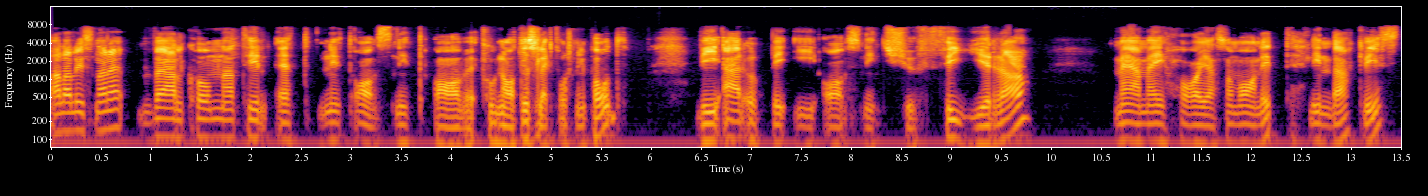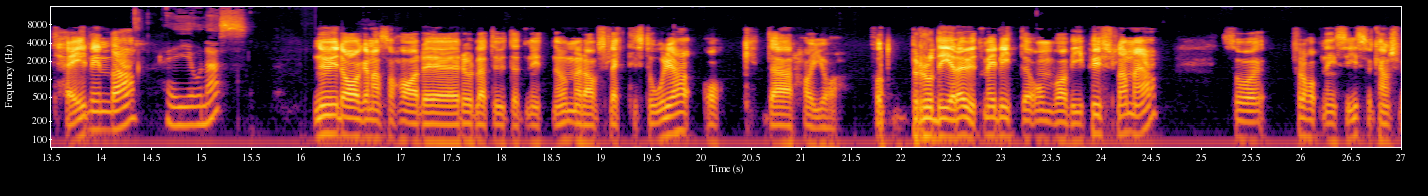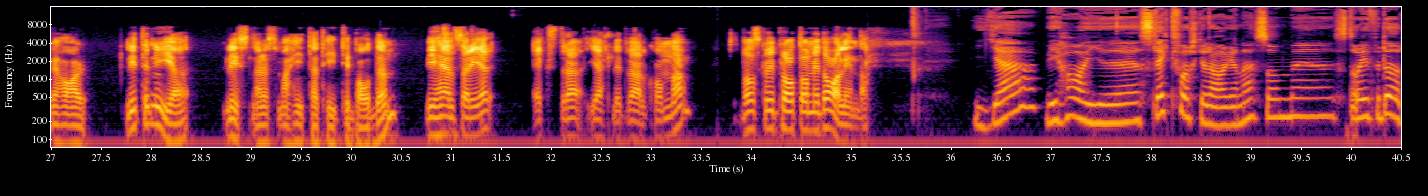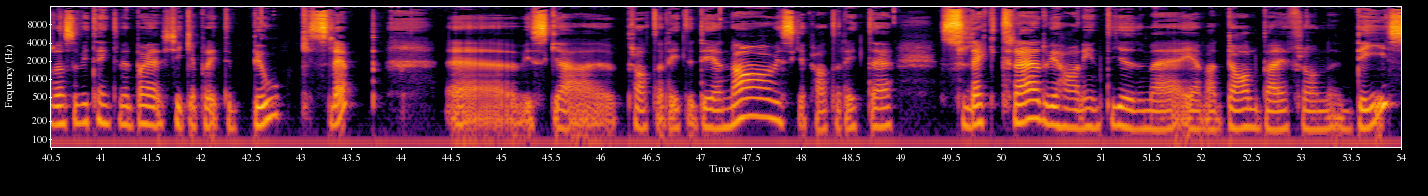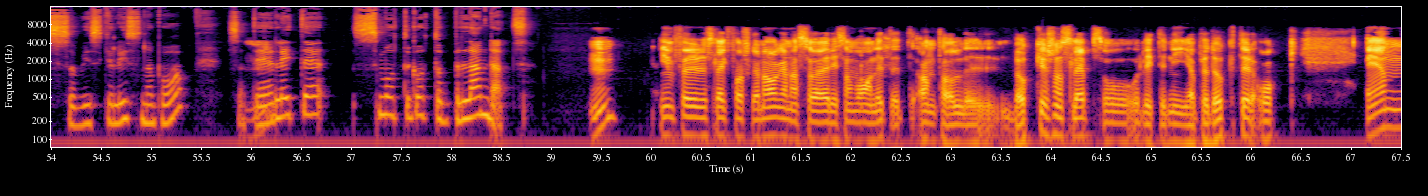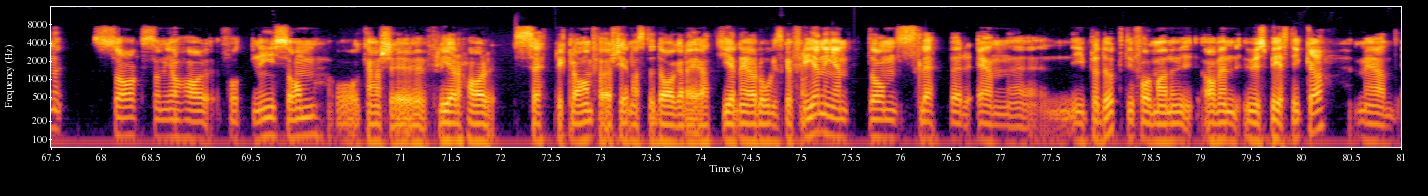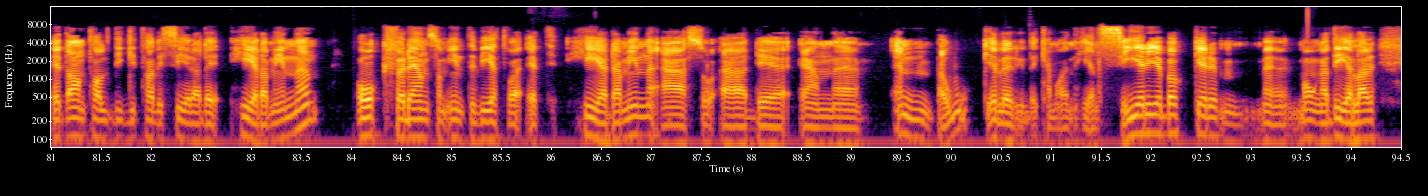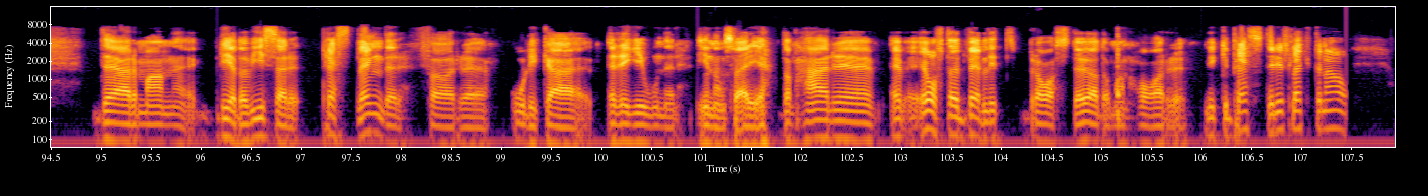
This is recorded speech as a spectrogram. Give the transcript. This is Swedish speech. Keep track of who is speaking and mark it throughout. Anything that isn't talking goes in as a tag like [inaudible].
Speaker 1: alla lyssnare. Välkomna till ett nytt avsnitt av Cognatus släktforskning-podd. Vi är uppe i avsnitt 24. Med mig har jag som vanligt Linda Kvist. Hej Linda!
Speaker 2: Hej Jonas!
Speaker 1: Nu i dagarna så har det rullat ut ett nytt nummer av Släkthistoria och där har jag fått brodera ut mig lite om vad vi pysslar med. Så förhoppningsvis så kanske vi har lite nya lyssnare som har hittat hit till podden. Vi hälsar er extra hjärtligt välkomna. Vad ska vi prata om idag Linda?
Speaker 2: Ja, vi har ju släktforskardagarna som eh, står inför dörren så vi tänkte väl börja kika på lite boksläpp. Eh, vi ska prata lite DNA, vi ska prata lite släktträd. Vi har en intervju med Eva Dahlberg från DIS som vi ska lyssna på. Så det är mm. lite smått och gott och blandat.
Speaker 1: Mm. Inför släktforskardagarna så är det som vanligt ett antal eh, böcker som släpps och, och lite nya produkter. Och en sak som jag har fått nys om och kanske fler har sett reklam för senaste dagarna är att Genealogiska föreningen de släpper en eh, ny produkt i form av en USB-sticka med ett antal digitaliserade hela minnen och för den som inte vet vad ett herdaminne är så är det en, eh, en bok eller det kan vara en hel serie böcker med många delar där man eh, redovisar prästlängder för eh, olika regioner inom Sverige. De här är ofta ett väldigt bra stöd om man har mycket präster i släkterna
